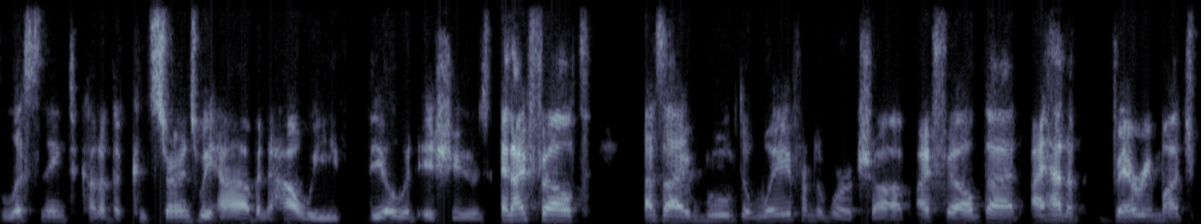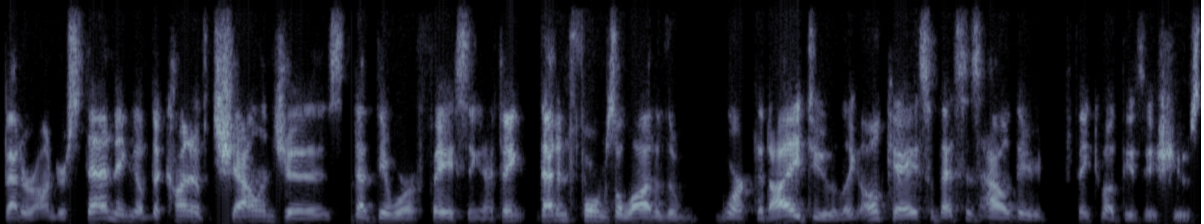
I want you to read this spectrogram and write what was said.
listening to kind of the concerns we have and how we deal with issues. And I felt as I moved away from the workshop, I felt that I had a very much better understanding of the kind of challenges that they were facing. I think that informs a lot of the work that I do. Like, okay, so this is how they think about these issues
